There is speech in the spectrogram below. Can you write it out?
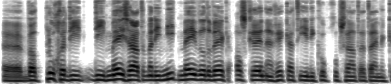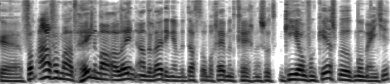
eh, wat ploegen die, die mee zaten, maar die niet mee wilden werken. Askreen en Rickard die in die kopgroep zaten. Uiteindelijk van Avermaat helemaal alleen aan de leiding. En we dachten op een gegeven moment kregen we een soort Guillaume van Kersburg momentje.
